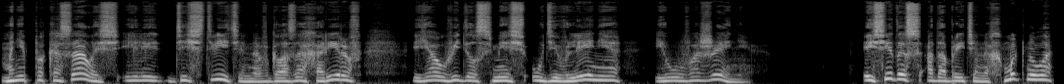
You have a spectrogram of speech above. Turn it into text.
Мне показалось, или действительно в глазах Ариров я увидел смесь удивления и уважения. Исидос одобрительно хмыкнула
